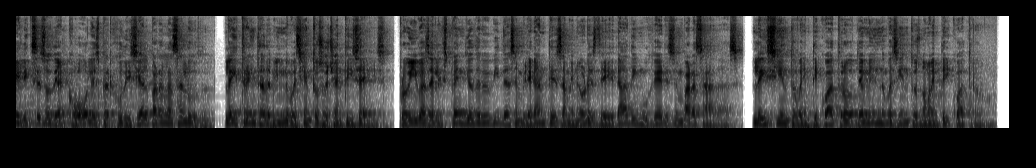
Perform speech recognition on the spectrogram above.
El exceso de alcohol es perjudicial para la salud. Ley 30 de 1986. Prohíbas el expendio de bebidas embriagantes a menores de edad y mujeres embarazadas. Ley 124 de 1994.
